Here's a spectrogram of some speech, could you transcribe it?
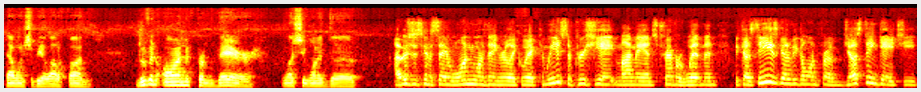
that one should be a lot of fun. Moving on from there, unless you wanted to. I was just going to say one more thing really quick. Can we just appreciate my man's Trevor Wittman because he's going to be going from Justin Gaethje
